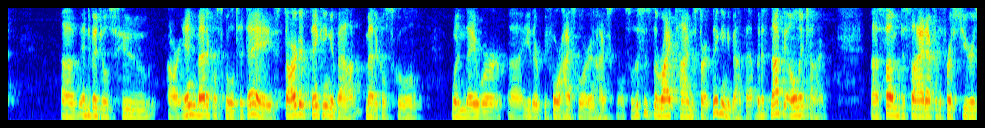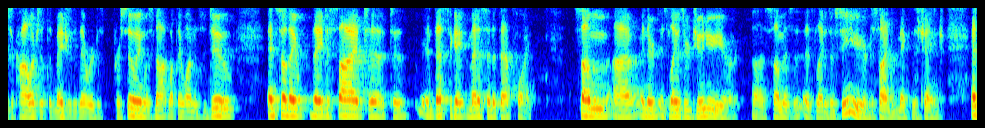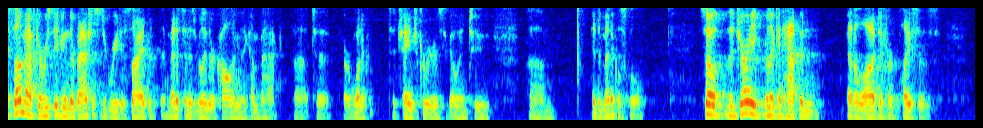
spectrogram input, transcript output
of individuals who are in medical school today started thinking about medical school when they were uh, either before high school or in high school. So this is the right time to start thinking about that, but it's not the only time. Uh, some decide after the first years of college that the major that they were pursuing was not what they wanted to do. And so they, they decide to, to investigate medicine at that point. Some uh, in their, as late as their junior year, uh, some as, as late as their senior year decide to make this change. And some after receiving their bachelor's degree decide that, that medicine is really their calling and they come back uh, to, or want to, to change careers to go into, um, into medical school. So the journey really can happen at a lot of different places.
